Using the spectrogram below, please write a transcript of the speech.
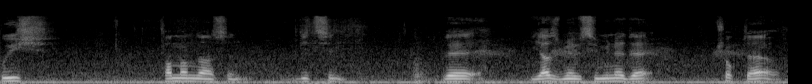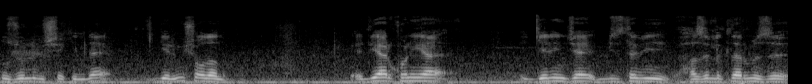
bu iş tamamlansın, bitsin ve yaz mevsimine de çok daha huzurlu bir şekilde girmiş olalım. E, diğer konuya gelince biz tabii hazırlıklarımızı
